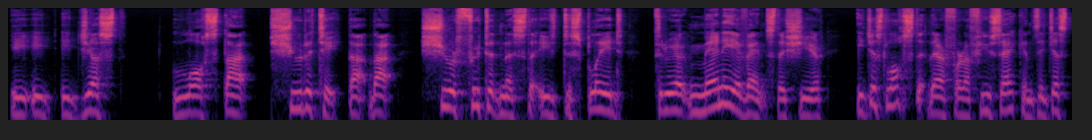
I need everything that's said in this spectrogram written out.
He, he he just lost that surety, that that sure-footedness that he's displayed throughout many events this year. He just lost it there for a few seconds. He just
